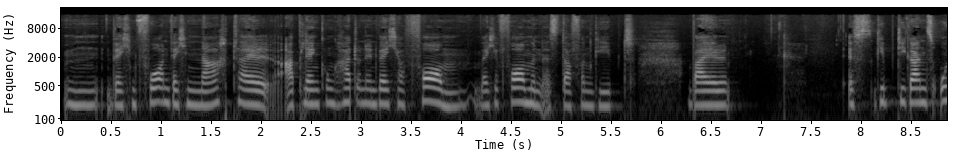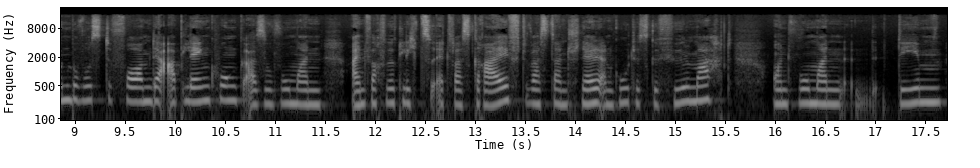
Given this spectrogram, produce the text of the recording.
mh, welchen Vor- und welchen Nachteil Ablenkung hat und in welcher Form, welche Formen es davon gibt. Weil es gibt die ganz unbewusste Form der Ablenkung, also wo man einfach wirklich zu etwas greift, was dann schnell ein gutes Gefühl macht und wo man dem,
